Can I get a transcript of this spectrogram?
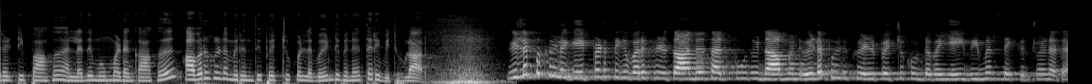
இரட்டிப்பாக அல்லது மும்மடங்காக அவர்களிடமிருந்து பெற்றுக்கொள்ள வேண்டும் என தெரிவித்துள்ளார். இழப்புகளை ஏற்படுத்தியவர்கள் தான் தற்போது நாம் இழப்பீடுகள் பெற்றுக்கொண்டமையை விமர்சிக்கின்றனர்.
